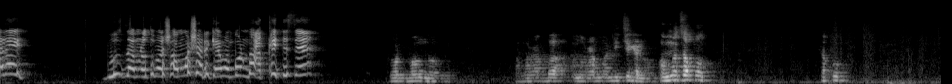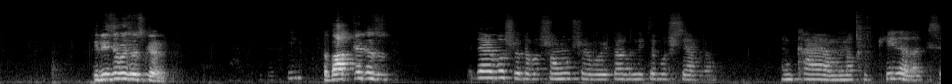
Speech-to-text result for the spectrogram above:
আরে বুঝলাম না তোমার সমস্যাটা কি? আমার বোন ভাত খাইতেছে? ঠোঁট বন্ধ। আমার আব্বা আমার আম্মা নিচে কেন? আম্মা চাপো। কি নিচে বসেছ কেন? তো ভাত খেতেছ যাই বসো তারপর সমস্যা হবে তাহলে নিচে বসছি আমরা। আমি খাই আমার না খুব খিদা লাগছে।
